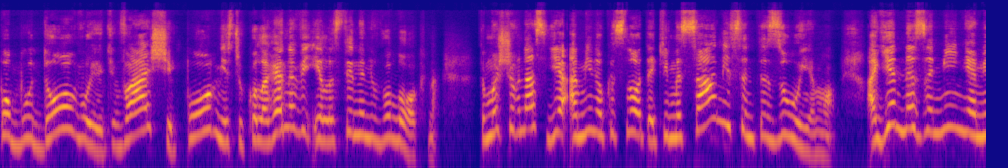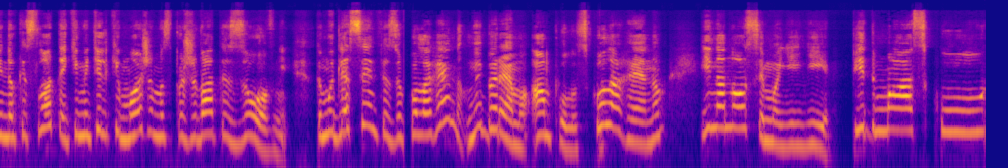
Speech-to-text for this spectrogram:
побудовують ваші повністю колагенові і еластинові волокна. Тому що в нас є амінокислоти, які ми самі синтезуємо, а є незамінні амінокислоти, які ми тільки можемо споживати ззовні. Тому для синтезу колагену ми беремо ампулу з колагеном і наносимо її під маску,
